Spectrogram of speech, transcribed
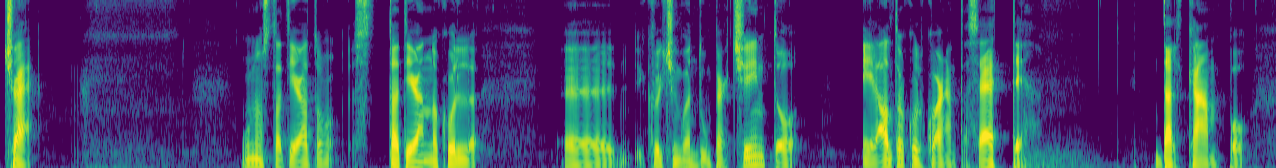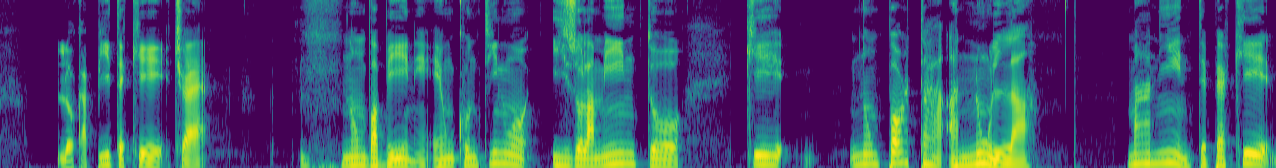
Cioè, uno sta, tirato, sta tirando col, eh, col 51% e l'altro col 47% dal campo. Lo capite che, cioè, non va bene, è un continuo isolamento che non porta a nulla, ma a niente, perché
